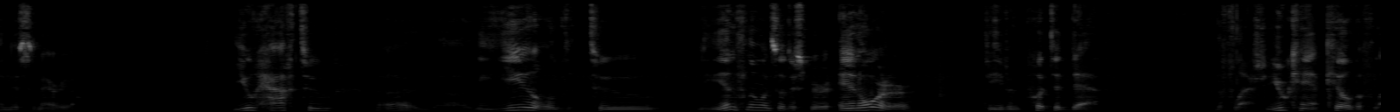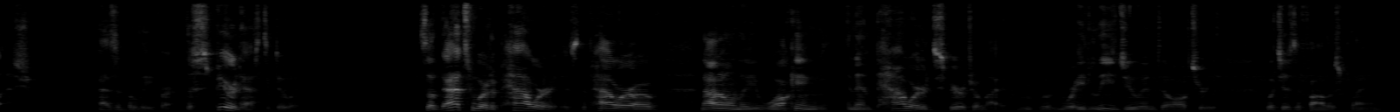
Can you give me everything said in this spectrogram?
in this scenario. You have to uh, yield to the influence of the Spirit in order to even put to death the flesh. You can't kill the flesh as a believer, the Spirit has to do it. So that's where the power is the power of not only walking an empowered spiritual life where he leads you into all truth, which is the Father's plan,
